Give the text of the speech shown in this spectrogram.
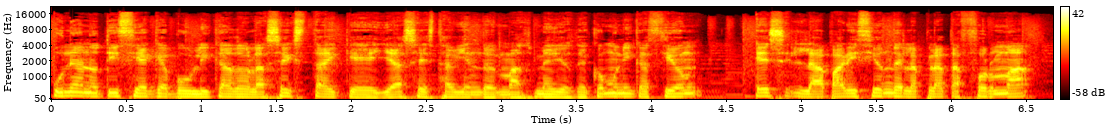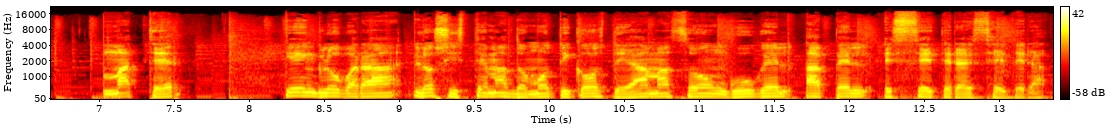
Una noticia que ha publicado La Sexta y que ya se está viendo en más medios de comunicación es la aparición de la plataforma Matter que englobará los sistemas domóticos de Amazon, Google, Apple, etcétera, etcétera,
